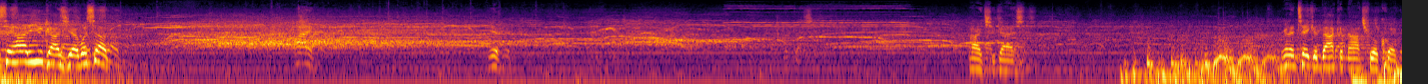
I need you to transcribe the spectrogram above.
Say hi to you guys yet. What's up? Hi. Here. All right, you guys. We're gonna take it back a notch real quick.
